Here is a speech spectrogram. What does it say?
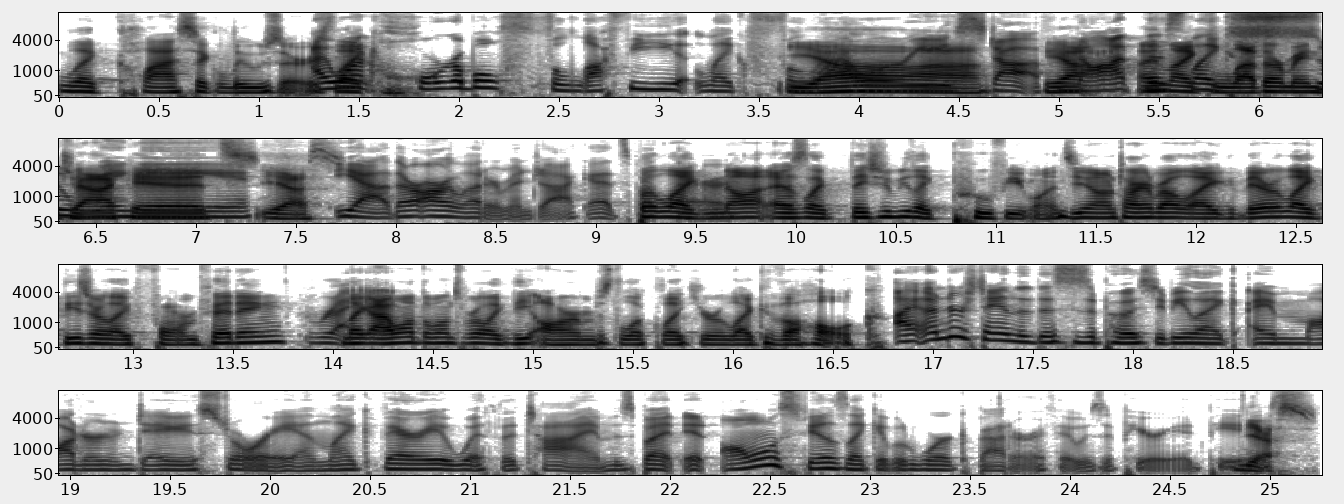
like classic losers. I like want horrible, fluffy, like flowery yeah, stuff. Yeah, Not this and like, letterman swingy- jackets. Yes. Yeah, there are letterman jackets, But like not as like they should be like poofy ones. You know what I'm talking about? Like they're like these are like form fitting. Right. Like I want the ones where like the arms look like you're like the Hulk. I understand that this is supposed to be like a modern day story and like very with the times, but it almost feels like it would work better if it was a period piece. Yes.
